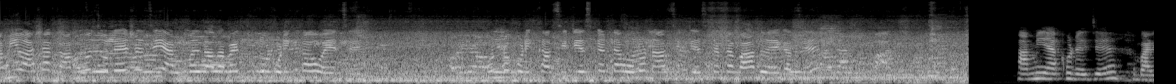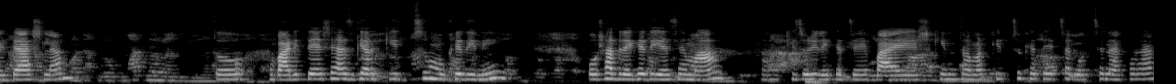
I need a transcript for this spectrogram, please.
আমিও আশা, আমিও চলে এসেছি। আর তোমার দাদাভাই দুটো পরীক্ষাও হয়েছে। অন্য পরীক্ষা, সিটি স্ক্যানটা হলো না, সিটি স্ক্যানটা বাদ হয়ে গেছে। আমি এখন এই যে বাড়িতে আসলাম। তো বাড়িতে এসে আজকে আর কিচ্ছু মুখে দিইনি। প্রসাদ রেখে দিয়েছে মা। খিচুড়ি রেখেছে, পায়েস, কিন্তু আমার কিচ্ছু খেতে ইচ্ছা করছে না এখন আর।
